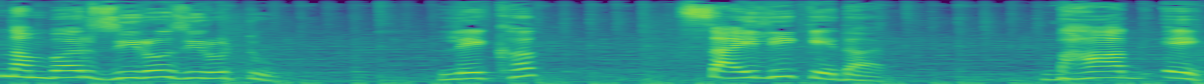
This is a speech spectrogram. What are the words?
number zero zero two. लेखक सायली केदार. भाग एक.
